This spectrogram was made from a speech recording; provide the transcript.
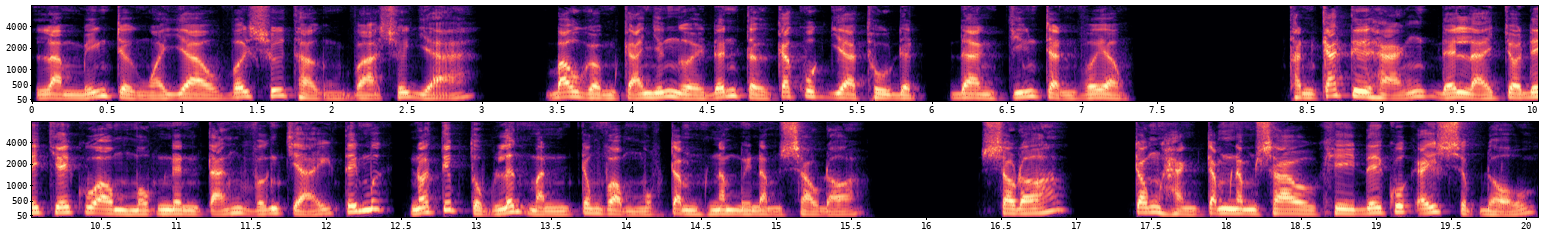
làm miễn trừ ngoại giao với sứ thần và sứ giả, bao gồm cả những người đến từ các quốc gia thù địch đang chiến tranh với ông. Thành các tư hãng để lại cho đế chế của ông một nền tảng vững chãi tới mức nó tiếp tục lớn mạnh trong vòng 150 năm sau đó. Sau đó, trong hàng trăm năm sau khi đế quốc ấy sụp đổ,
